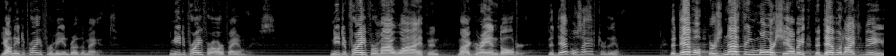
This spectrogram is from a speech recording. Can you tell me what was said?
Y'all need to pray for me and Brother Matt. You need to pray for our family need to pray for my wife and my granddaughter. The devil's after them. The devil, there's nothing more, Shelby, the devil would like to do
